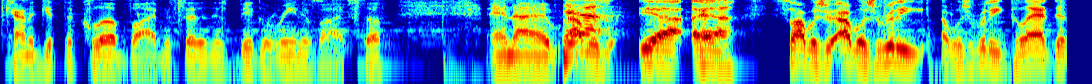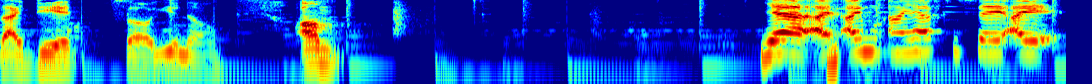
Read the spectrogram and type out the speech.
kind of get the club vibe instead of this big arena vibe stuff. And I, I was, yeah, yeah. So I was, I was really, I was really glad that I did. So you know, um, Yeah, I, I'm. I have to say, I,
